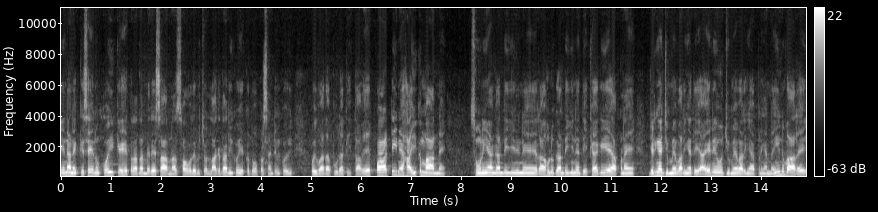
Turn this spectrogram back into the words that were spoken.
ਇਹਨਾਂ ਨੇ ਕਿਸੇ ਨੂੰ ਕੋਈ ਕਿਸੇ ਤਰ੍ਹਾਂ ਦਾ ਮੇਰੇ ਹਿਸਾਬ ਨਾਲ 100 ਦੇ ਵਿੱਚੋਂ ਲੱਗਦਾ ਨਹੀਂ ਕੋਈ 1-2% ਵੀ ਕੋਈ ਕੋਈ ਵਾਅਦਾ ਪੂਰਾ ਕੀਤਾ ਹੋਵੇ। ਪਾਰਟੀ ਨੇ ਹਾਈ ਕਮਾਨ ਨੇ ਸੋਨੀਆ ਗਾਂਧੀ ਜੀ ਨੇ ਰਾਹੁਲ ਗਾਂਧੀ ਜੀ ਨੇ ਦੇਖਿਆ ਕਿ ਇਹ ਆਪਣੇ ਜਿਹੜੀਆਂ ਜ਼ਿੰਮੇਵਾਰੀਆਂ ਤੇ ਆਏ ਨੇ ਉਹ ਜ਼ਿੰਮੇਵਾਰੀਆਂ ਆਪਣੀਆਂ ਨਹੀਂ ਨਿਭਾ ਰਹੇ।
